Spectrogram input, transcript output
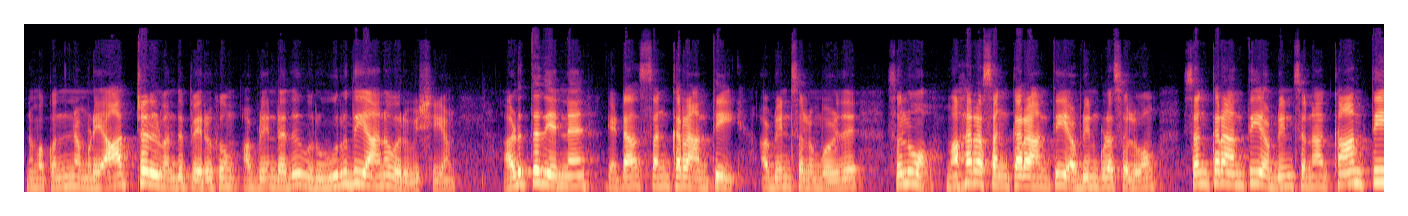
நமக்கு வந்து நம்முடைய ஆற்றல் வந்து பெருகும் அப்படின்றது ஒரு உறுதியான ஒரு விஷயம். அடுத்தது என்ன? கேட்டால் சங்கராந்தி அப்படின்னு சொல்லும்பொழுது சொல்லுவோம். மகர சங்கராந்தி அப்படின்னு கூட சொல்லுவோம். சங்கராந்தி அப்படின்னு சொன்னால் காந்தி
